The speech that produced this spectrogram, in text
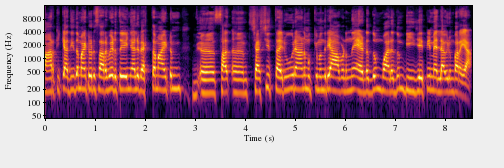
പാർട്ടിക്ക് അതീതമായിട്ട് ഒരു സർവേ എടുത്തു കഴിഞ്ഞാൽ വ്യക്തമായിട്ടും ശശി തരൂരാണ് മുഖ്യമന്ത്രി ആവണമെന്ന് ഇടതും വലതും ബി ജെ പിയും എല്ലാവരും പറയാം.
